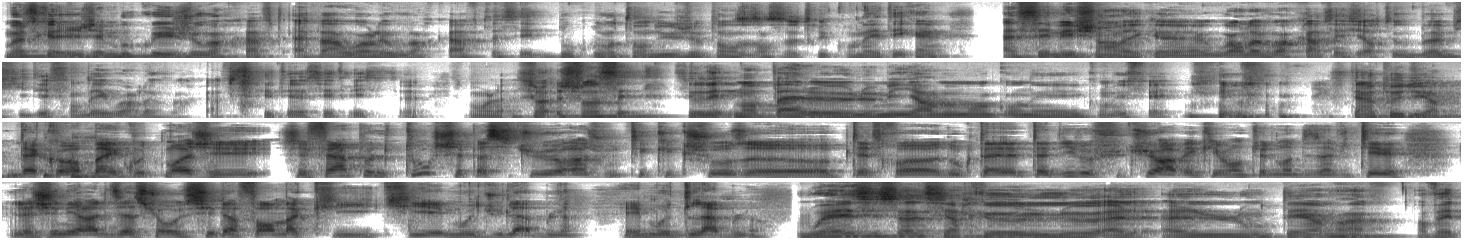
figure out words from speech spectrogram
moi, parce que j'aime beaucoup les jeux Warcraft, à part World of Warcraft, ça s'est beaucoup entendu, je pense, dans ce truc. On a été quand même assez méchant avec World of Warcraft et surtout Bob qui défendait World of Warcraft. C'était assez triste. ce moment-là. Je, je pense que c'est- honnêtement pas le, le meilleur moment qu'on ait, qu'on ait fait. Bon, C'était un peu dur. D'accord, bah écoute, moi j'ai fait un peu le tour. Je sais pas si tu veux rajouter quelque chose. euh, Peut-être. euh, donc t'as as dit le futur avec éventuellement des invités, la généralisation aussi d'un format qui, est modulable et modelable. Ouais, c'est ça. C'est-à-dire que le, à, long terme, en fait,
